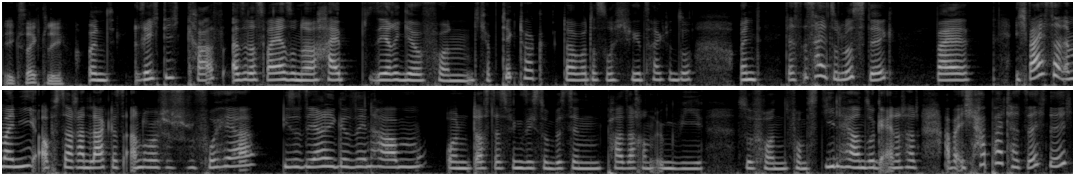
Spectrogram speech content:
exactly. Und richtig krass. Also, das war ja so eine Hype-Serie von, ich glaube, TikTok. Da wird das so richtig viel gezeigt und so. Und das ist halt so lustig, weil ich weiß dann immer nie, ob es daran lag, dass andere Leute schon vorher diese Serie gesehen haben und dass deswegen sich so ein bisschen ein paar Sachen irgendwie so von, vom Stil her und so geändert hat. Aber ich habe halt tatsächlich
